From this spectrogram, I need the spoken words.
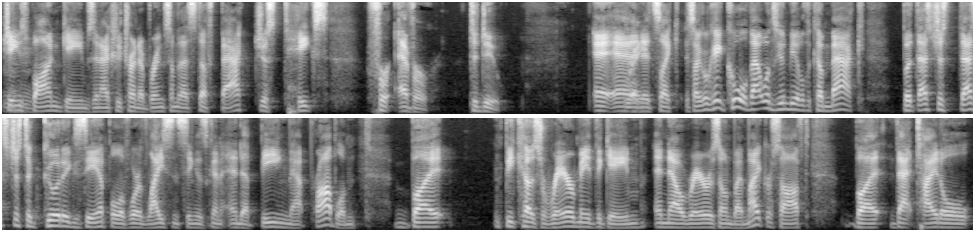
James mm-hmm. Bond games and actually trying to bring some of that stuff back just takes forever to do. And, and right. it's like it's like okay, cool, that one's going to be able to come back, but that's just that's just a good example of where licensing is going to end up being that problem. But because Rare made the game and now Rare is owned by Microsoft, but that title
